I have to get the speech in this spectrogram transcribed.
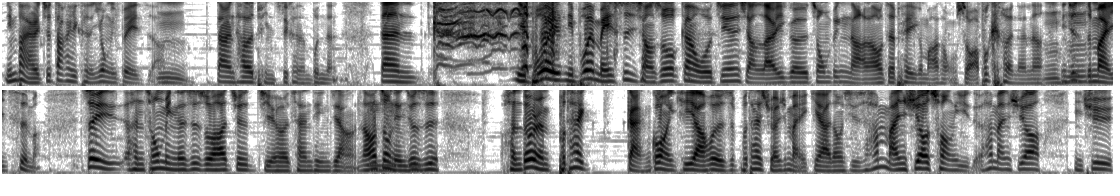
你买了就大概可能用一辈子啊。嗯，当然它的品质可能不能，但你不会，你不会没事想说，干我今天想来一个中冰拿，然后再配一个马桶刷，不可能啊，嗯你就只买一次嘛。所以很聪明的是说，它就结合餐厅这样，然后重点就是、很多人不太。敢逛 IKEA 或者是不太喜欢去买 IKEA 的东西，是它蛮需要创意的，它蛮需要你去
